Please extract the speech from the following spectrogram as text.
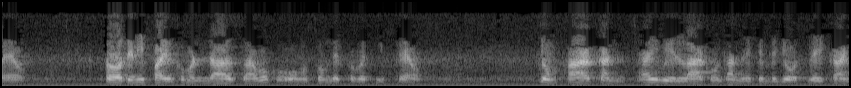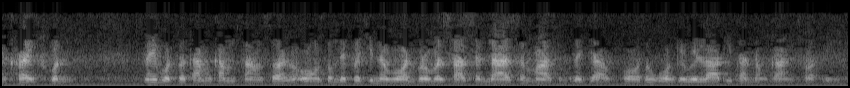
แล้ว ต่อจากนี้ไปขบันดาสาวกขององค์สมเด็จพระบัณฑิตแก้ว จงพากันใช้เวลาของท่านให้เป็นประโยชน์ในการไข้คนในบทพระธรรมคำสั่งสอนขององค์สมเด็จพระชินวรบรมศาสดาสมมาสมุทรเจ้าพอสมควรแก่เวลาที่ท่านต้องการสวัสดี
